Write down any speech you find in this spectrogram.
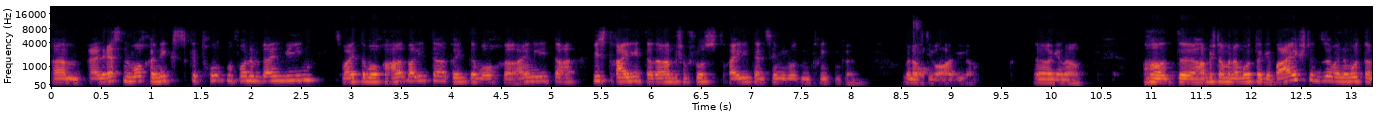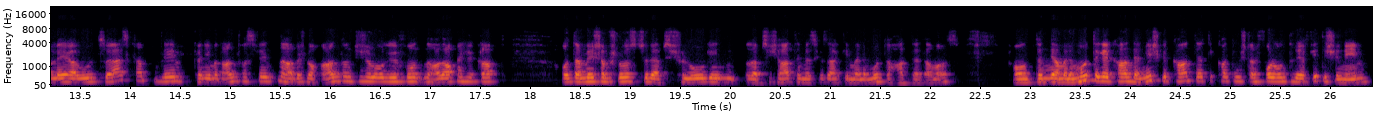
Ähm, in der ersten Woche nichts getrunken von dem Weinwiegen, zweite Woche halber Liter, dritte Woche ein Liter, bis drei Liter, dann habe ich am Schluss drei Liter in zehn Minuten trinken können. Und bin oh. auf die Waage gegangen. Ja, genau. Und äh, habe ich dann meiner Mutter gebeichtet und so. Meine Mutter mega gut zuerst, kein Problem, kann jemand anderes finden. Habe ich noch einen anderen Psychologe gefunden, hat auch nicht geklappt. Und dann bin ich am Schluss zu der Psychologin oder Psychiaterin, das gesagt, die meine Mutter hatte damals. Und dann haben meine Mutter gekannt, der mich gekannt, der, die konnte mich dann voll unter ihre Fittiche nehmen.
